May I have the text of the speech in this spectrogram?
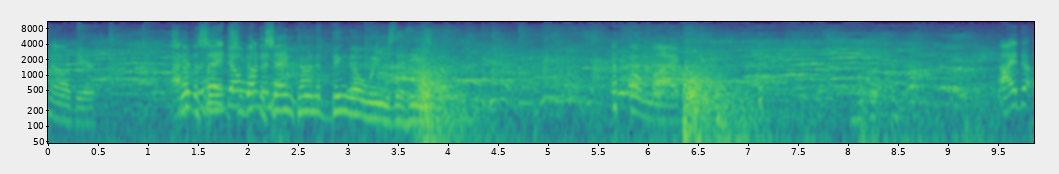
Oh dear. She's got the really same. She's got the same kind of bingo wings that he's got. Oh my. I don't.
